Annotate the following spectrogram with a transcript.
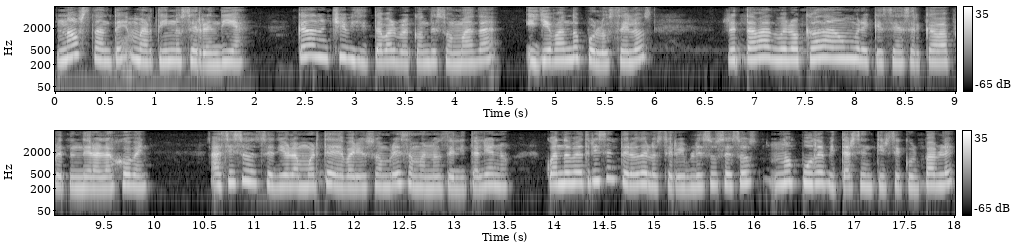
No obstante, Martín no se rendía. Cada noche visitaba el balcón de su amada y llevando por los celos retaba a duelo a cada hombre que se acercaba a pretender a la joven. Así sucedió la muerte de varios hombres a manos del italiano. Cuando Beatriz se enteró de los terribles sucesos, no pudo evitar sentirse culpable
